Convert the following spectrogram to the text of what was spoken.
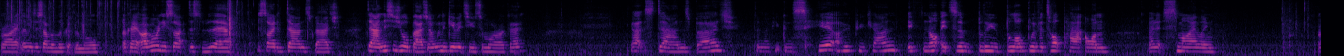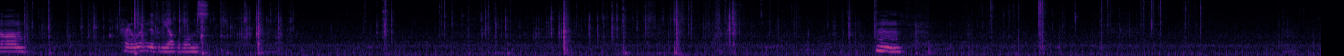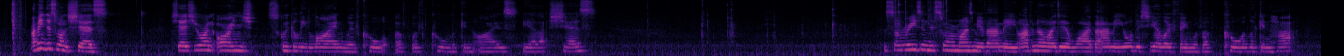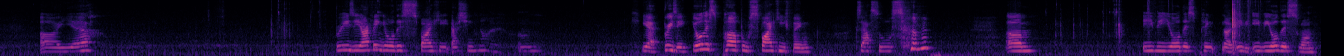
Right, let me just have a look at them all. Okay, I've already this there decided Dan's badge. Dan, this is your badge. I'm going to give it to you tomorrow, okay? That's Dan's badge. Don't know if you can see it. I hope you can. If not, it's a blue blob with a top hat on, and it's smiling. Um, hang on, let me look at the other ones. Hmm. I think this one Shez. Shez, you're an orange squiggly line with cool uh, with cool looking eyes. Yeah, that shares. For some reason, this one reminds me of Amy. I have no idea why, but Amy, you're this yellow thing with a cool looking hat. Uh, yeah. Breezy, I think you're this spiky. Actually, no. Um. Yeah, Breezy, you're this purple spiky thing. Cause that's awesome. um. Evie, you're this pink. No, Evie, Evie, you're this one.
